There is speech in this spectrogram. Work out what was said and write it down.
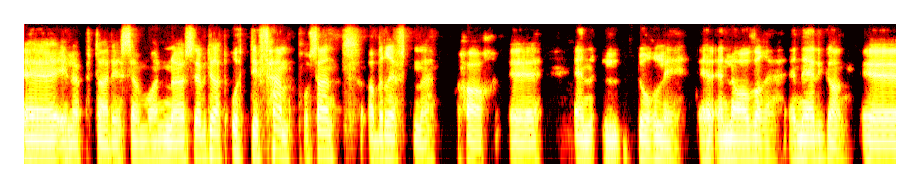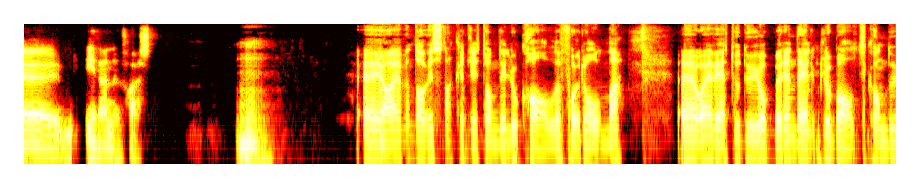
eh, i løpet av disse månedene. Så Det betyr at 85% av bedriftene har eh, en dårlig, en lavere en nedgang i denne fasen. Mm. Ja, Even, da har vi snakket litt om de lokale forholdene. Og jeg vet jo du jobber en del globalt. Kan du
